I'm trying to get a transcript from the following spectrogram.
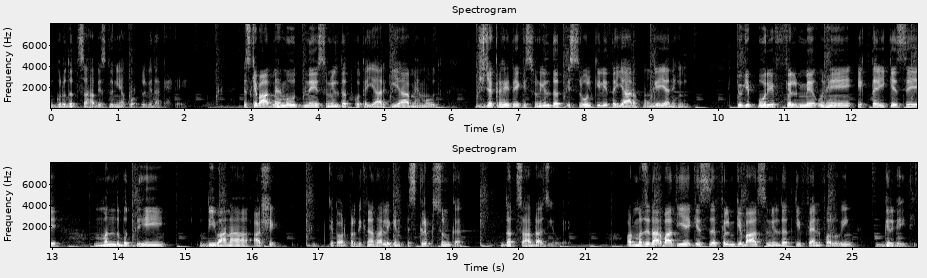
गुरुदत्त साहब इस दुनिया को अलविदा कह गए। इसके बाद महमूद ने सुनील दत्त को तैयार किया। महमूद झिझक रहे थे कि सुनील दत्त इस रोल के लिए तैयार होंगे या नहीं, क्योंकि पूरी फ़िल्म में उन्हें एक तरीके से मंद बुद्धि दीवाना आशिक के तौर पर दिखना था, लेकिन स्क्रिप्ट सुनकर दत्त साहब राज़ी हो गए। और मज़ेदार बात यह है कि इस फ़िल्म के बाद सुनील दत्त की फ़ैन फॉलोइंग गिर गई थी।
